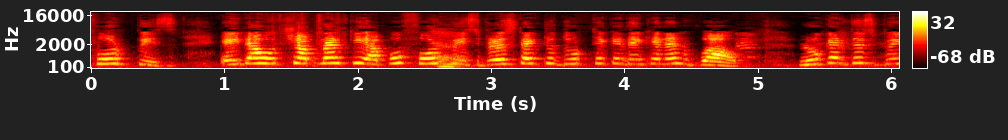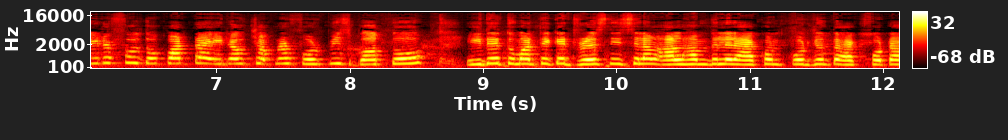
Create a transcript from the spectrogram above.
ফোর পিস এইটা হচ্ছে আপনার কি আপু? ফোর পিস ড্রেসটা একটু দূর থেকে দেখে নেন। Wow look at this beautiful dupatta. এটা হচ্ছে আপনার ফোর পিস গত ঈদে তোমার থেকে ড্রেস নিয়েছিলাম। আলহামদুলিল্লাহ, এখন পর্যন্ত এক ফোঁটা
